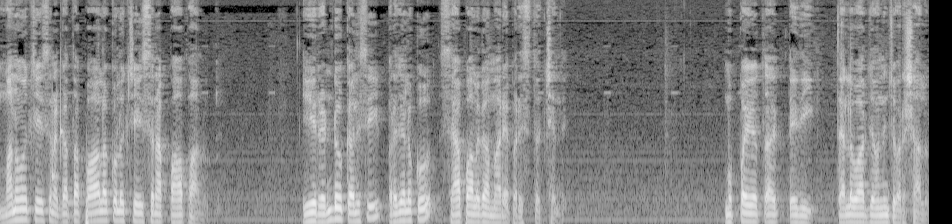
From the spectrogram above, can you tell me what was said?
మనం చేసిన గత పాలకులు చేసిన పాపాలు ఈ రెండూ కలిసి ప్రజలకు శాపాలుగా మారే పరిస్థితి వచ్చింది. ముప్పై తేదీ తెల్లవారుజాము నుంచి వర్షాలు.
